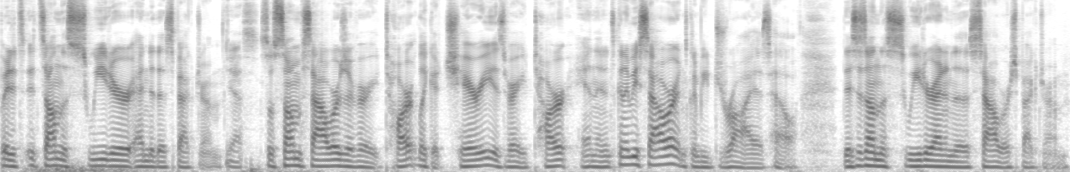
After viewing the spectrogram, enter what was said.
but it's it's on the sweeter end of the spectrum. yes. So some sours are very tart, like a cherry is very tart, and then it's gonna be sour and it's gonna be dry as hell. This is on the sweeter end of the sour spectrum.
